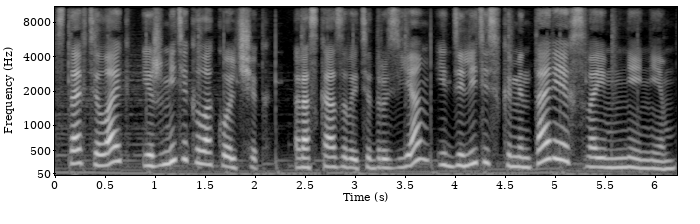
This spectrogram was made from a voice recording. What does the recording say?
ставьте лайк и жмите колокольчик, рассказывайте друзьям и делитесь в комментариях своим мнением.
